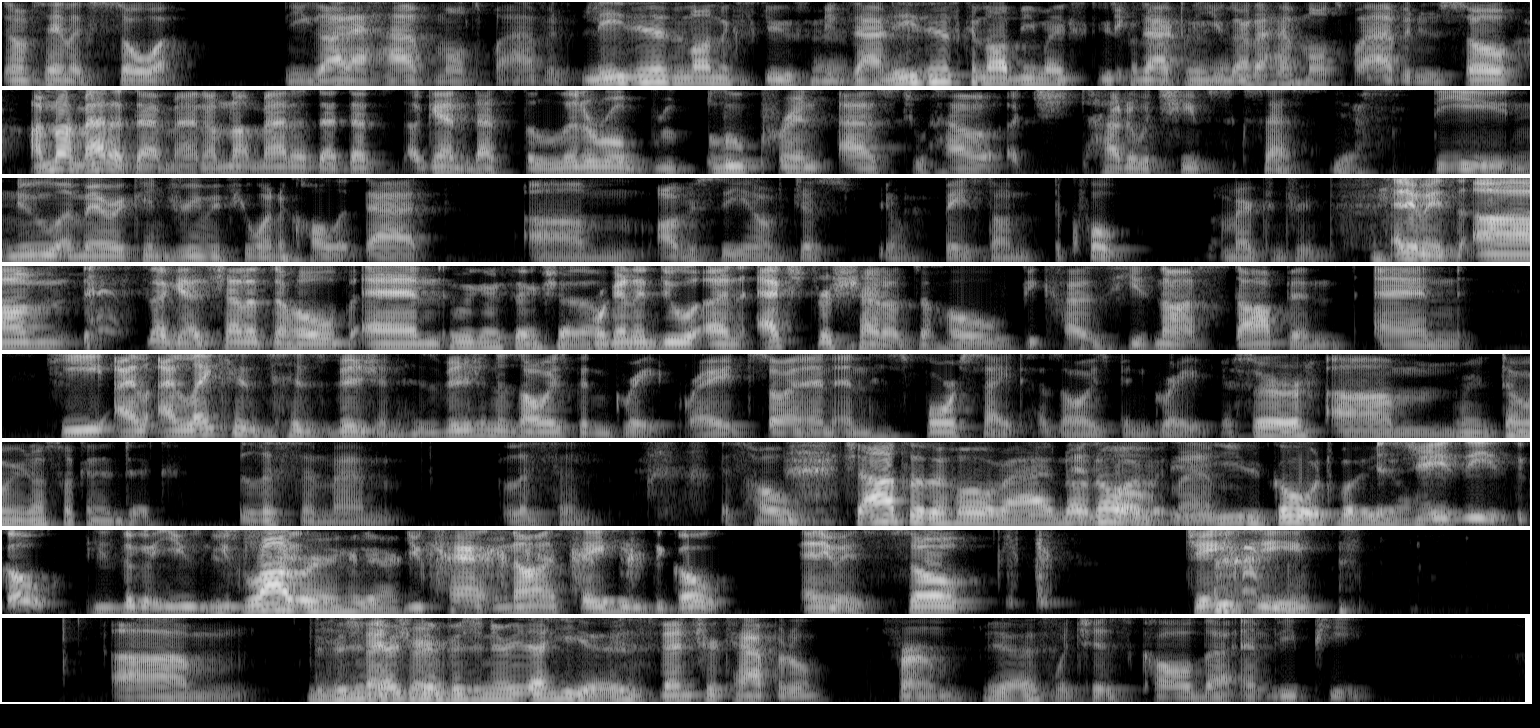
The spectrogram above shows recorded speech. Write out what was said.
know what I'm saying like, so what? You gotta have multiple avenues. Laziness is not an excuse, man. Exactly. Laziness cannot be my excuse. Exactly. You gotta have multiple avenues. So I'm not mad at that, man. I'm not mad at that. That's again, that's the literal bl- blueprint as to how ach- how to achieve success. Yes. The new American dream, if you want to call it that. Um, obviously, you know, just you know, based on the quote, American dream. Anyways, um, so again, shout out to Hove and Who are we gonna say shout out? we're gonna do an extra shout out to Hove because he's not stopping and he I, I like his his vision. His vision has always been great, right? So and and his foresight has always been great. Yes, sir. Um Wait, tell me you're not sucking his dick. listen, man. Listen. It's Hove. Shout out to the whole man. No, It's no, man. he's goat, but you It's know, Jay Z. He's the GOAT. He's the GOAT. You, you're you slobbering there. Can't, you can't not say he's the GOAT. Anyways, so Jay Z, um, the visionary, venture- the visionary that he is, his venture capital firm, yes. which is called uh, MVP,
